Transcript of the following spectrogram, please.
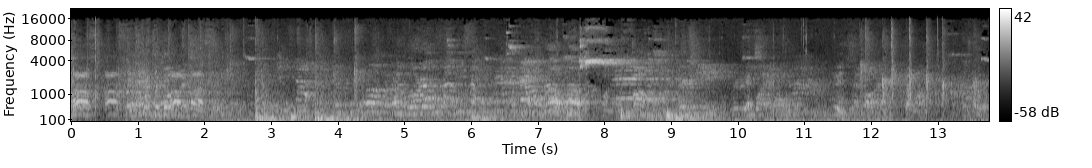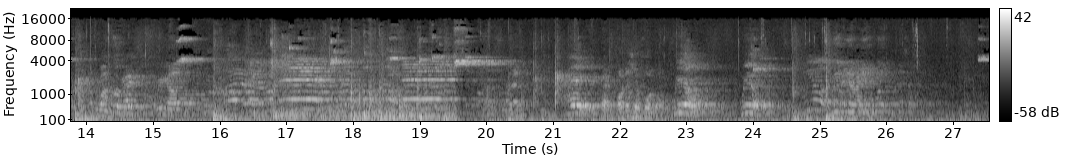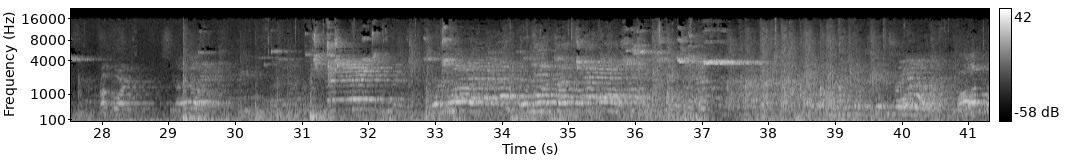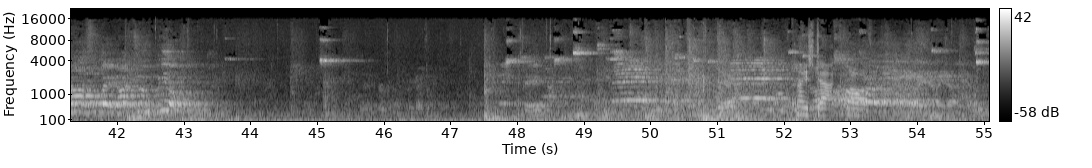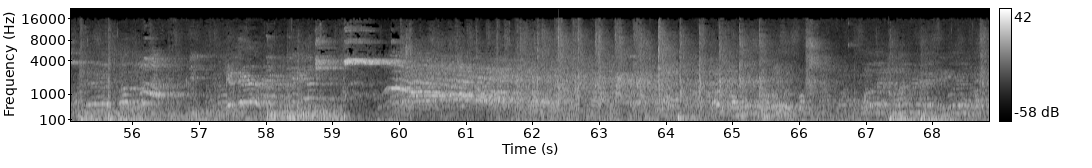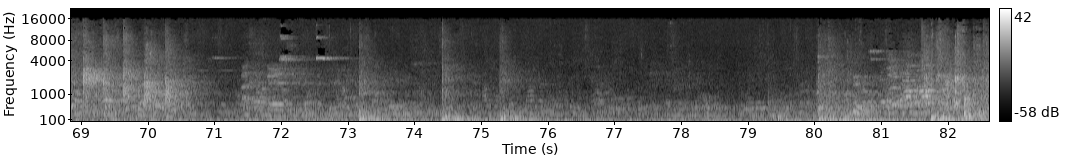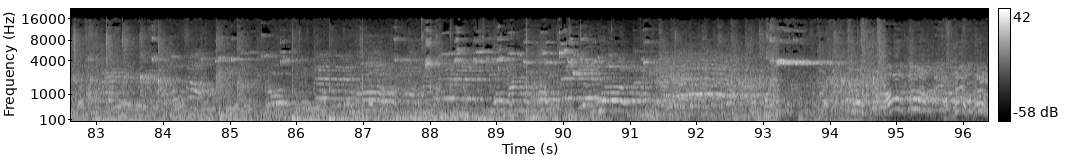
Pass, pass. It's a goal, pass. Hey, Right, what is your ball there? wheel, wheel. Front court. CIL. 41, 41, touch on the ball. One pass away, not two, wheel. Nice, Jack. Oh, Get there! Oh, come on! Go, go!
